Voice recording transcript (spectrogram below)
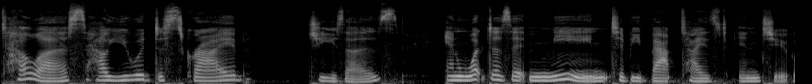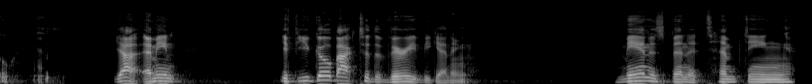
tell us how you would describe Jesus and what does it mean to be baptized into him? Yeah, I mean, if you go back to the very beginning, man has been attempting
